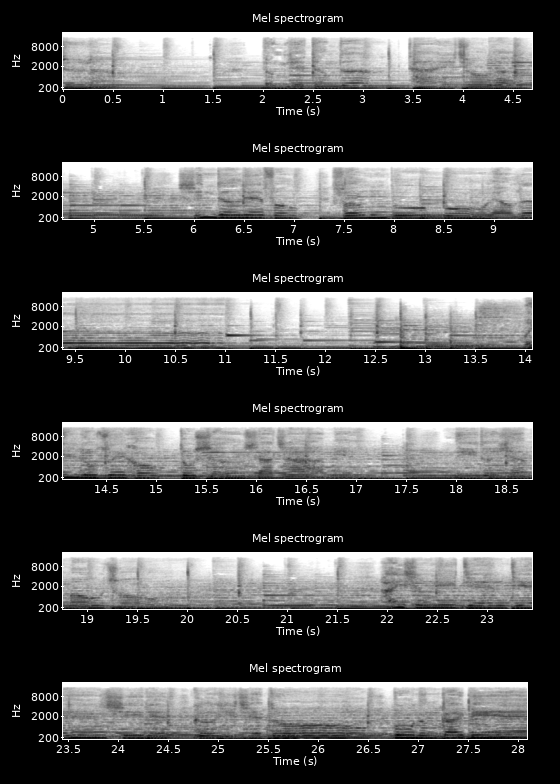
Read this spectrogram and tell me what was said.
静止了，等也等得太久了，心的裂缝缝补不了了。温柔最后都剩下假面，你的眼眸中还剩一点点洗练，可一切都不能改变。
